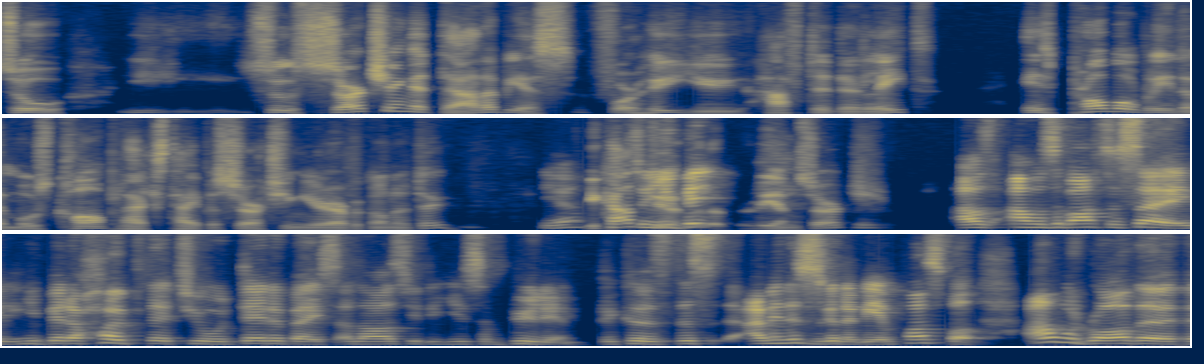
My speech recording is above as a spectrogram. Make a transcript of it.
so, so searching a database for who you have to delete is probably the most complex type of searching you're ever going to do. Yeah. You can't so do you it with a Boolean search I was, I was about to say, you better hope that your database allows you to use some Boolean because this, I mean, this is going to be impossible. I would rather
